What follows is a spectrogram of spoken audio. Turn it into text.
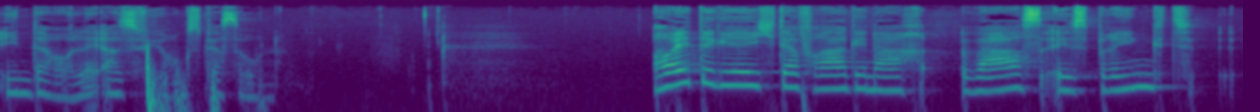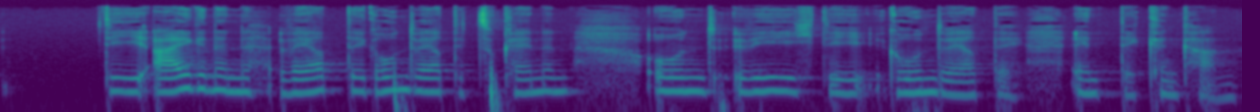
in der Rolle als Führungsperson. Heute gehe ich der Frage nach, was es bringt, die eigenen Werte, Grundwerte zu kennen und wie ich die Grundwerte entdecken kann.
